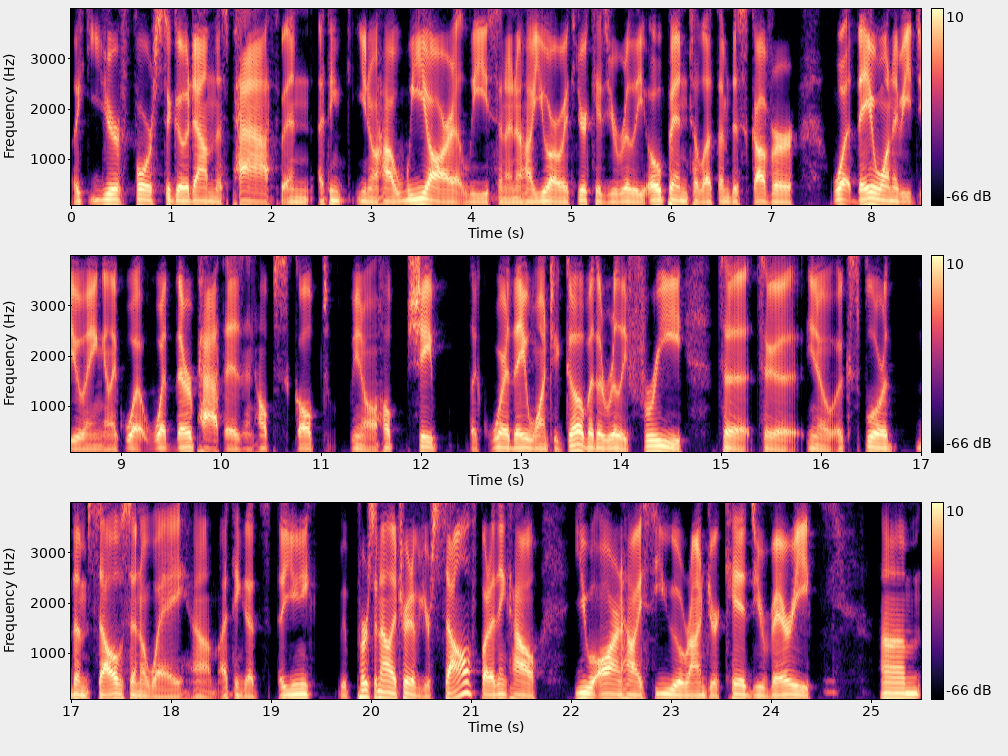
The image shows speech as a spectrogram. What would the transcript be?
like you're forced to go down this path. And i think you know how we are at least and i know how you are with your kids you're really open to let them discover what they want to be doing and like what what their path is and help sculpt you know help shape like where they want to go but they're really free to to you know explore themselves in a way. Um, i think that's a unique personality trait of yourself but i think how you are and how i see you around your kids you're very um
